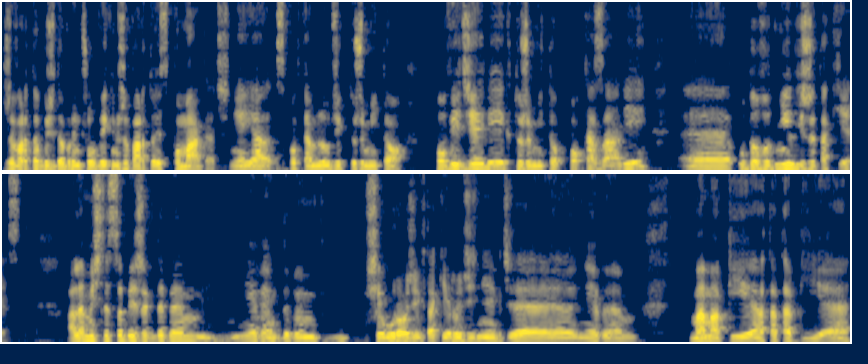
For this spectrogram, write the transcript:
że warto być dobrym człowiekiem, że warto jest pomagać. Nie? Ja spotkam ludzi, którzy mi to powiedzieli, którzy mi to pokazali, e, udowodnili, że tak jest. Ale myślę sobie, że gdybym, nie wiem, gdybym się urodził w takiej rodzinie, gdzie, nie wiem, mama pije, a tata bije,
